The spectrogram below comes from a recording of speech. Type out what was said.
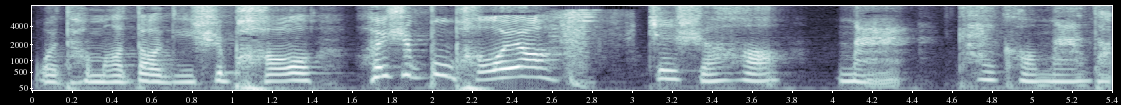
我他妈到底是跑还是不跑呀？这时候马开口骂道：“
